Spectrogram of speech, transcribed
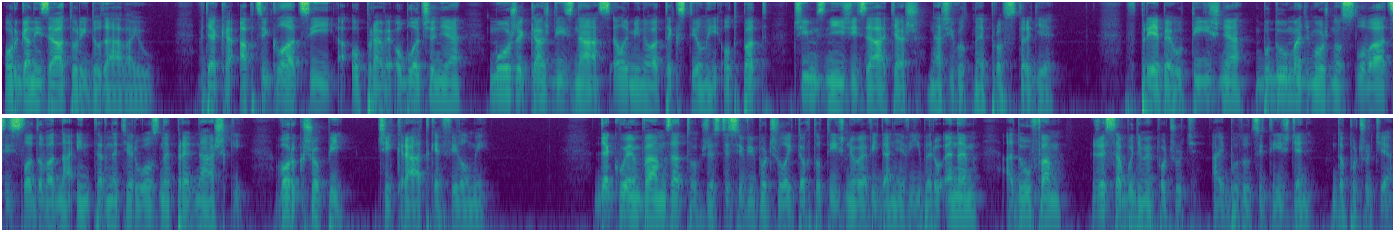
Organizátori dodávajú. Vďaka upcyklácii a oprave oblečenia môže každý z nás eliminovať textilný odpad, čím zníži záťaž na životné prostredie. V priebehu týždňa budú mať možnosť Slováci sledovať na internete rôzne prednášky, workshopy či krátke filmy. Ďakujem vám za to, že ste si vypočuli tohto týždňové vydanie výberu NM a dúfam, že sa budeme počuť aj budúci týždeň. Do počutia.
